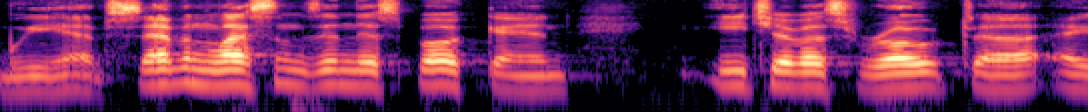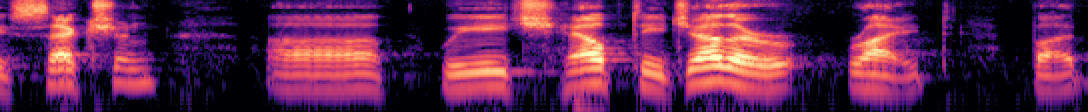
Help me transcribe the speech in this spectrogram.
We have seven lessons in this book, and each of us wrote uh, a section. Uh, we each helped each other write, but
